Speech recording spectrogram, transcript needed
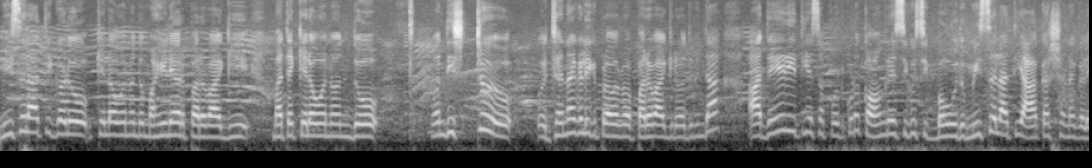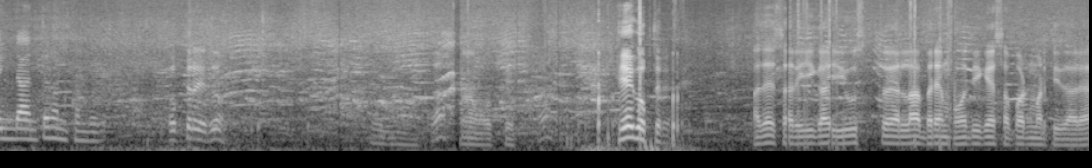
ಮೀಸಲಾತಿಗಳು ಕೆಲವೊಂದೊಂದು ಮಹಿಳೆಯರ ಪರವಾಗಿ ಮತ್ತು ಕೆಲವೊಂದೊಂದು ಒಂದಿಷ್ಟು ಜನಗಳಿಗೆ ಪರ ಪರವಾಗಿರೋದ್ರಿಂದ ಅದೇ ರೀತಿಯ ಸಪೋರ್ಟ್ ಕೂಡ ಕಾಂಗ್ರೆಸ್ಸಿಗೂ ಸಿಗಬಹುದು. ಮೀಸಲಾತಿ ಆಕರ್ಷಣೆಗಳಿಂದ ಅಂತ ಅಂದ್ಕೊಬೋದು ಇದು? ಹಾಂ ಓಕೆ. ಹೇಗೆ ಹೋಗ್ತಾರೆ? ಅದೇ ಸರ್ ಈಗ ಯೂಸ್ ಎಲ್ಲ ಬರೀ ಮೋದಿಗೆ ಸಪೋರ್ಟ್ ಮಾಡ್ತಿದ್ದಾರೆ.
